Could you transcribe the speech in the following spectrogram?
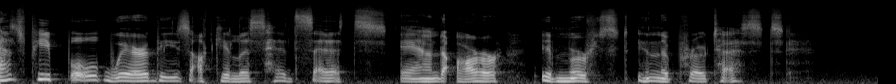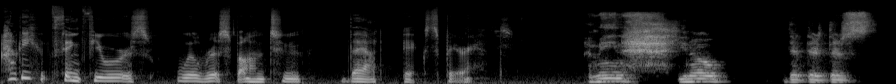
As people wear these Oculus headsets and are immersed in the protests, how do you think viewers will respond to that experience? I mean, you know, there, there, there's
